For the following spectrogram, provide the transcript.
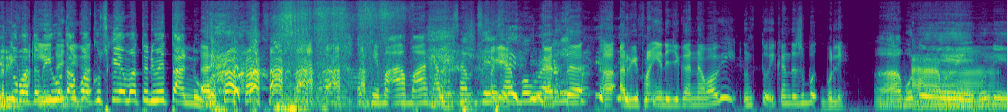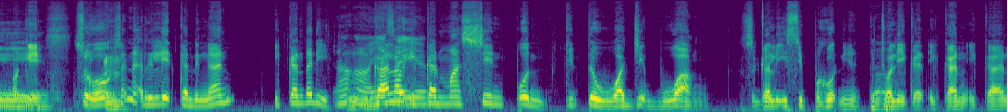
Aduh Itu mata biru tak apa Aku suka yang mata duitan tu Okey maaf maaf Sambung sambung Bro kata uh, Arifai dan juga Nawawi untuk ikan tersebut boleh. Ah boleh, Ah, boleh. boleh. Okey. So, saya nak relatekan dengan ikan tadi. Ah, ah, yang Kalau saya- ikan masin pun kita wajib buang segala isi perut ni kecuali ikan ikan ikan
